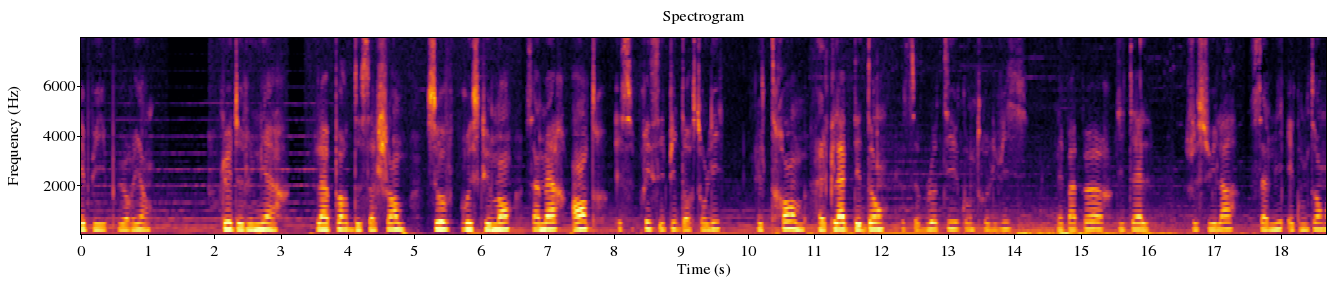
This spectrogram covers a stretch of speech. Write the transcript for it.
Et puis plus rien. Plus de lumière. La porte de sa chambre s'ouvre brusquement. Sa mère entre et se précipite dans son lit. Il tremble, elle claque des dents, elle se blottit contre lui. N'aie pas peur, dit-elle. Je suis là. Samy est content.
